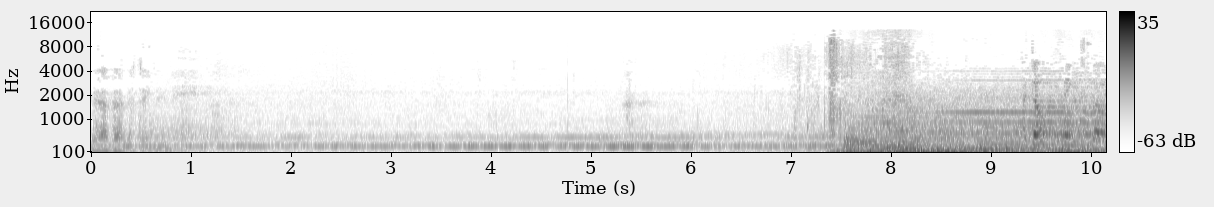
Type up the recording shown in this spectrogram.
You have everything you need. I don't think so.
